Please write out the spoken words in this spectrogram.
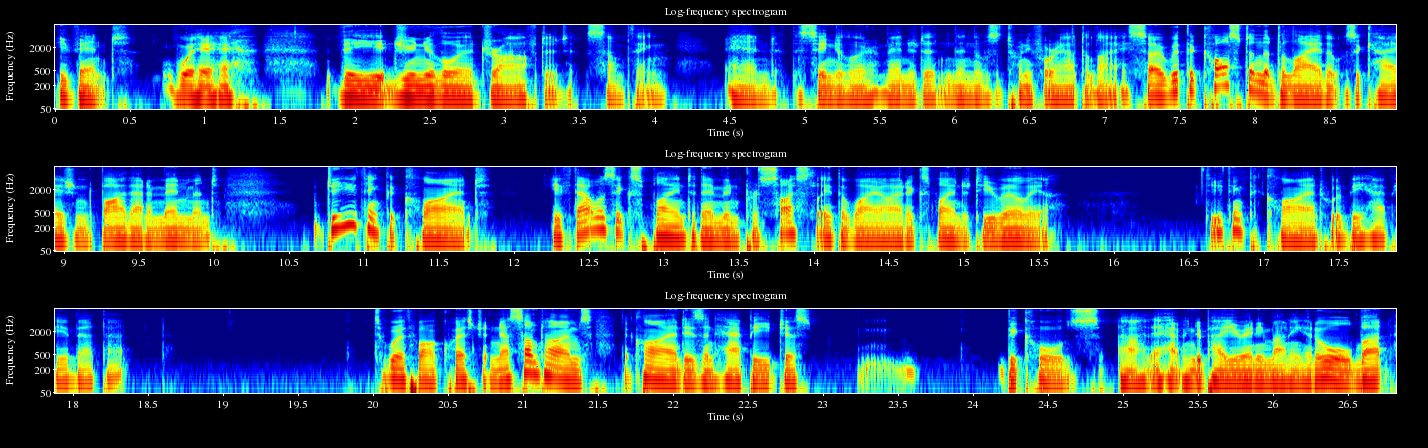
event where the junior lawyer drafted something and the senior lawyer amended it, and then there was a 24 hour delay. So, with the cost and the delay that was occasioned by that amendment, do you think the client, if that was explained to them in precisely the way I had explained it to you earlier, do you think the client would be happy about that? It's a worthwhile question. Now, sometimes the client isn't happy just because uh, they're having to pay you any money at all, but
